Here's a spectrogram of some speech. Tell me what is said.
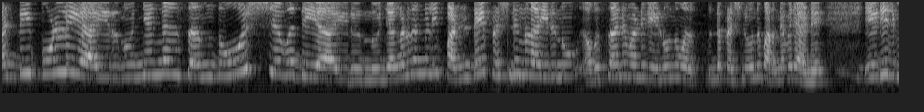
അടിപൊളിയായിരുന്നു. ഞങ്ങൾ സന്തോഷവതിയായിരുന്നു. ഞങ്ങൾ തങ്ങൾ ഈ പണ്ടേ പ്രശ്നങ്ങളായിരുന്നു. അവസാനമാണ് രേണു എന്ന് പ്രശ്നം എന്ന് പറഞ്ഞവരാണ്. ഒരു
